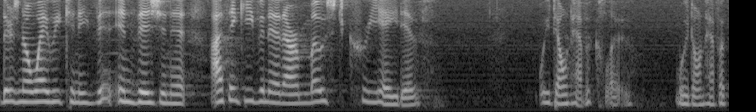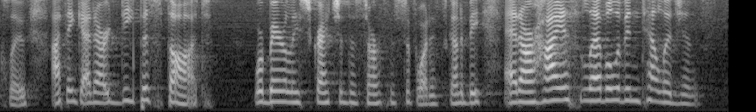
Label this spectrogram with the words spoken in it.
There's no way we can envision it. I think even at our most creative, we don't have a clue. We don't have a clue. I think at our deepest thought, we're barely scratching the surface of what it's going to be. At our highest level of intelligence,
